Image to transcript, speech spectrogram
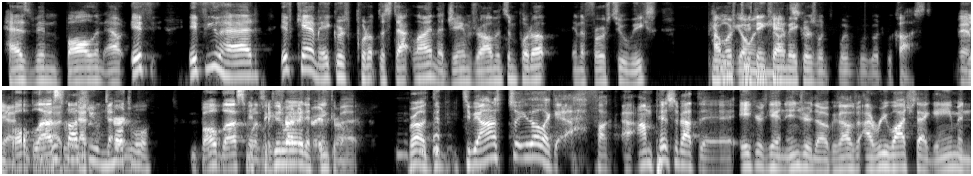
has been balling out. If if you had if Cam Akers put up the stat line that James Robinson put up in the first two weeks, how People much do you think Cam. Akers would would, would, would cost? Man, Yeah, ball no, It blasting. cost you that- multiple. Ball blasting It's a like good way to trade think for him. about it, bro. To, to be honest with you though, like ah, fuck, I- I'm pissed about the Akers getting injured though because I was I rewatched that game and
